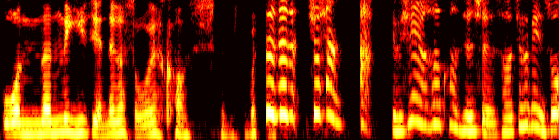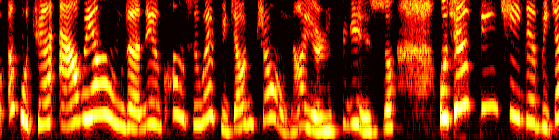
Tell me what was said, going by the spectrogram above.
我能理解那个所谓的矿石味。对对对，就像啊，有些人喝矿泉水的时候就会跟你说，啊，我觉得 Avion 的那个矿石味比较重，然后有人会跟你说，我觉得 Fiji 的比较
